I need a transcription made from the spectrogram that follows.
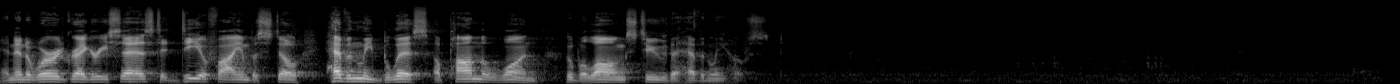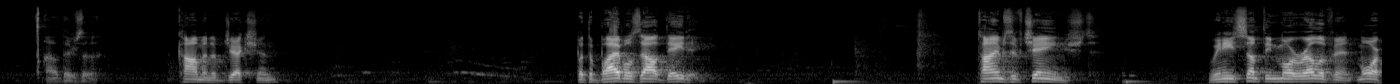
And in a word, Gregory says, to deify and bestow heavenly bliss upon the one who belongs to the heavenly host. Oh, there's a common objection but the Bible's outdated. Times have changed. We need something more relevant, more,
